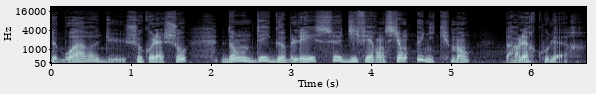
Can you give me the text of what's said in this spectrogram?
de boire du chocolat chaud dans des gobelets se différenciant uniquement par leur couleur.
